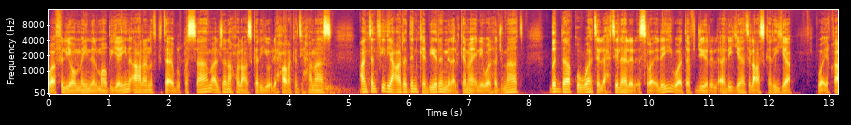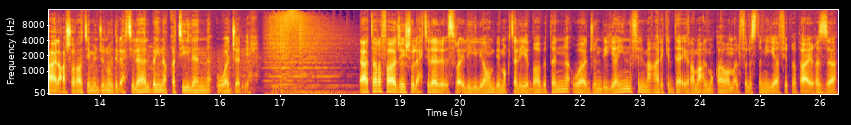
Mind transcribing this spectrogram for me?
وفي اليومين الماضيين أعلنت كتائب القسام الجناح العسكري لحركة حماس عن تنفيذ عدد كبير من الكمائن والهجمات ضد قوات الاحتلال الإسرائيلي وتفجير الآليات العسكرية. وإيقاع العشرات من جنود الاحتلال بين قتيل وجريح. اعترف جيش الاحتلال الإسرائيلي اليوم بمقتل ضابط وجنديين في المعارك الدائرة مع المقاومة الفلسطينية في قطاع غزة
